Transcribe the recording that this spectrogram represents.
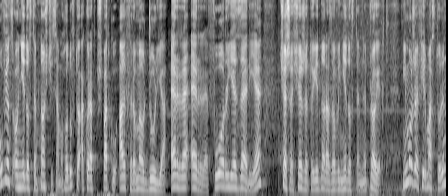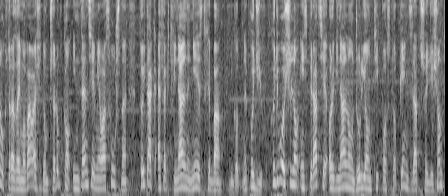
Mówiąc o niedostępności samochodów, to akurat w przypadku Alfa Romeo Giulia RR Fuorie Serie cieszę się, że to jednorazowy niedostępny projekt. Mimo, że firma z Turynu, która zajmowała się tą przeróbką, intencje miała słuszne, to i tak efekt finalny nie jest chyba godny podziwu. Chodziło o silną inspirację oryginalną Giulią Tipo 105 z lat 60.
